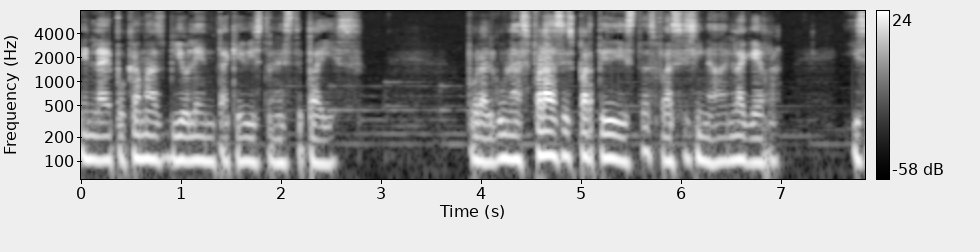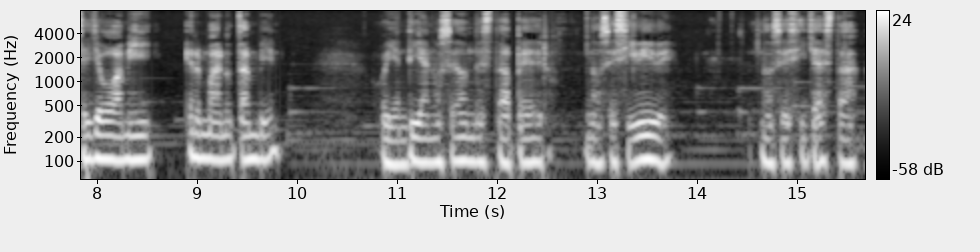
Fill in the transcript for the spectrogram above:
en la época más violenta que he visto en este país por algunas frases partidistas fue asesinado en la guerra y se llevó a mi hermano también. Hoy en día no sé dónde está Pedro, no sé si vive, no sé si ya está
